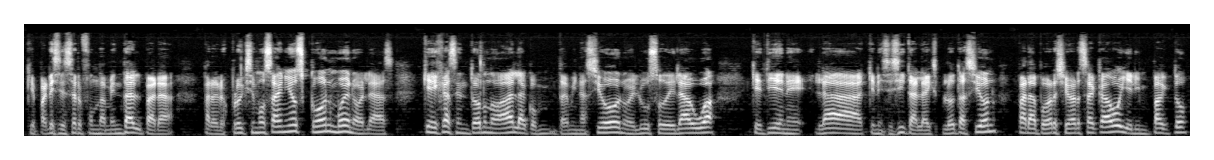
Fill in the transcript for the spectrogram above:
que parece ser fundamental para, para los próximos años con, bueno, las quejas en torno a la contaminación o el uso del agua que tiene la que necesita la explotación para poder llevarse a cabo y el impacto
